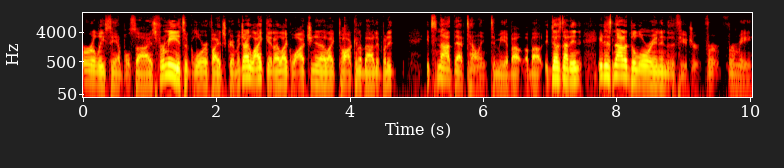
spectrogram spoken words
early sample size. For me, it's a glorified scrimmage. I like it. I like watching it. I like talking about it. But it it's not that telling to me about about it does not in it is not a DeLorean into the future for for me.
